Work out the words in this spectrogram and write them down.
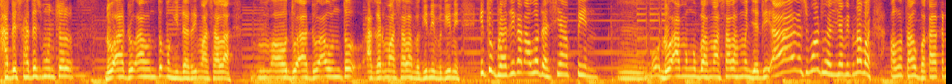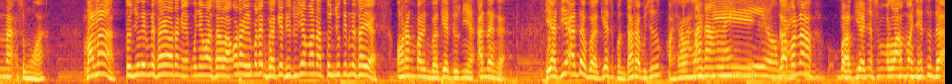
hadis-hadis muncul doa-doa untuk menghindari masalah, mau doa-doa untuk agar masalah begini-begini. Itu berarti kan Allah udah siapin. Hmm. Doa mengubah masalah menjadi ah semua doa siapin. Kenapa? Allah tahu bakal kena semua. Mana? Tunjukin ke saya orang yang punya masalah. Orang yang paling bahagia di dunia mana? Tunjukin ke saya. Orang paling bahagia di dunia. Anda enggak? Ya dia ada bahagia sebentar habis itu masalah, masalah lagi. lagi oh, Gak pernah bahagianya selamanya itu enggak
